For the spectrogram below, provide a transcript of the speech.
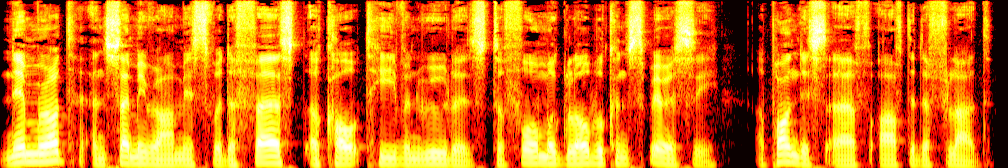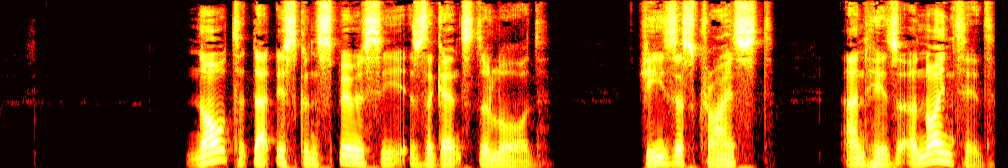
Nimrod and Semiramis were the first occult heathen rulers to form a global conspiracy upon this earth after the flood. Note that this conspiracy is against the Lord, Jesus Christ, and his anointed.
